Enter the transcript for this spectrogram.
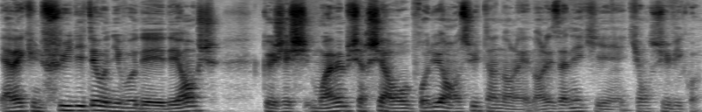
et avec une fluidité au niveau des, des hanches que j'ai moi-même cherché à reproduire ensuite hein, dans, les, dans les années qui, qui ont suivi. Quoi.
